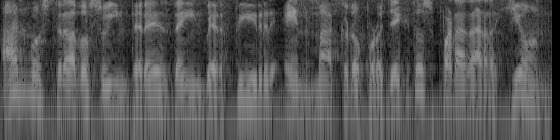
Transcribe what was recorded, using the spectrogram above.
han mostrado su interés de invertir en macroproyectos para la región.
